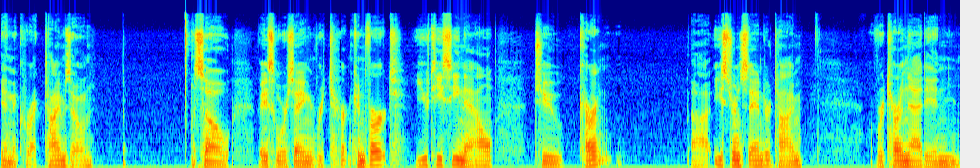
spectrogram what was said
in the correct time zone. So basically we're saying return convert UTC now to current uh, Eastern Standard Time, return that in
